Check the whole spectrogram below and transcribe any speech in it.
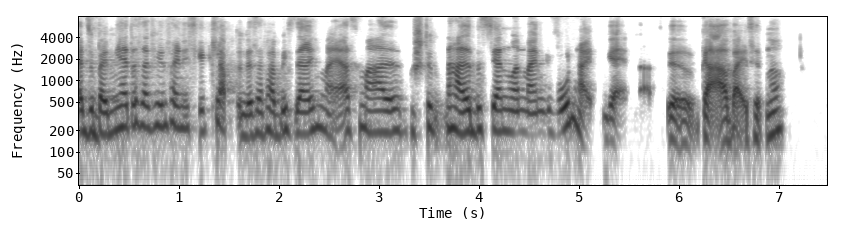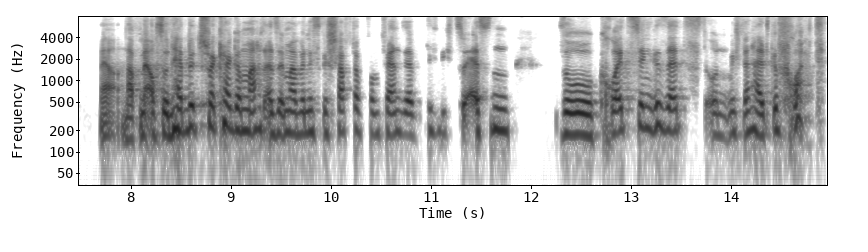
Also bei mir hat das auf jeden Fall nicht geklappt und deshalb habe ich, sage ich mal, erstmal bestimmt ein halbes Jahr nur an meinen Gewohnheiten geändert, äh, gearbeitet. Ne? Ja, und habe mir auch so einen Habit-Tracker gemacht. Also immer, wenn ich es geschafft habe, vom Fernseher wirklich nicht zu essen, so Kreuzchen gesetzt und mich dann halt gefreut,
